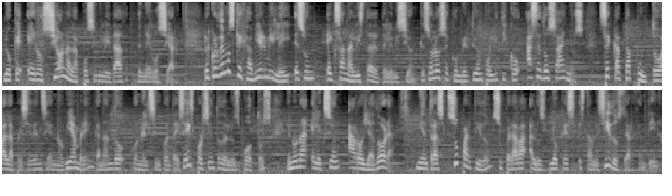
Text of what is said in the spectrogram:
lo que erosiona la posibilidad de negociar. Recordemos que Javier Milei es un ex analista de televisión que solo se convirtió en político hace dos años. Se catapultó a la presidencia en noviembre, ganando con el 56% de los votos en una elección arrolladora, mientras su partido superaba a los bloques establecidos de Argentina.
